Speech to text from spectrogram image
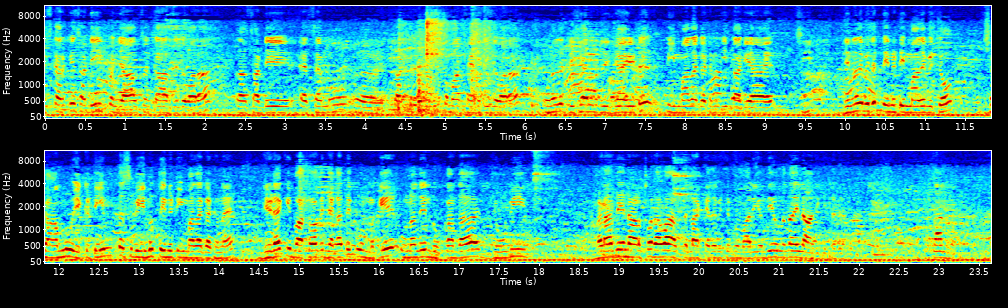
ਇਸ ਕਰਕੇ ਸਾਡੀ ਪੰਜਾਬ ਸਰਕਾਰ ਦੇ ਦੁਆਰਾ ਅ, ਸਾਡੇ ਐਸਐਮਓ ਡਾਕਟਰ ਕਮਲ ਕੁਮਾਰ ਸੈਣੀ ਜੀ ਦੁਆਰਾ ਉਹਨਾਂ ਦੇ ਦਿਸ਼ਾ ਨਿਰਦੇਸ਼ਾਂ ਹੇਠ ਟੀਮਾਂ ਦਾ ਗਠਨ ਕੀਤਾ ਗਿਆ ਹੈ। ਸੀ ਜਿਨ੍ਹਾਂ ਦੇ ਵਿੱਚ ਤਿੰਨ ਟੀਮਾਂ ਦੇ ਵਿੱਚੋਂ ਸ਼ਾਮ ਨੂੰ ਇੱਕ ਟੀਮ ਤਾਂ ਸਵੇਰ ਨੂੰ ਤਿੰਨ ਟੀਮਾਂ ਦਾ ਗਠਨ ਹੈ ਜਿਹੜਾ ਕਿ ਵੱਖ-ਵੱਖ ਜਗ੍ਹਾ ਤੇ ਘੁੰਮ ਕੇ ਉਹਨਾਂ ਦੇ ਲੋਕਾਂ ਦਾ ਜੋ ਵੀ ਹੜ੍ਹਾਂ ਦੇ ਨਾਲ ਪ੍ਰਭਾਵਿਤ ਇਲਾਕੇ ਦੇ ਵਿੱਚ ਬਿਮਾਰੀ ਹੁੰਦੀ ਹੈ ਉਹਨਾਂ ਦਾ ਇਲਾਜ ਕੀਤਾ ਜਾਂਦਾ ਹੈ। ਧੰਨਵਾਦ।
